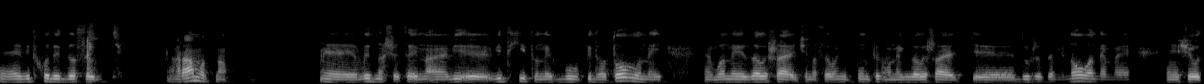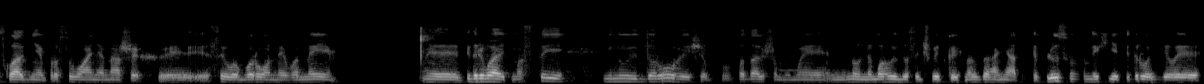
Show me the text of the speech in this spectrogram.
відходить досить грамотно. Видно, що цей відхід у них був підготовлений. Вони залишаючи населені пункти, вони їх залишають дуже замінованими, що ускладнює просування наших сил оборони. Вони підривають мости, мінують дороги, щоб в подальшому ми ну не могли досить швидко їх наздоганяти. Плюс у них є підрозділи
